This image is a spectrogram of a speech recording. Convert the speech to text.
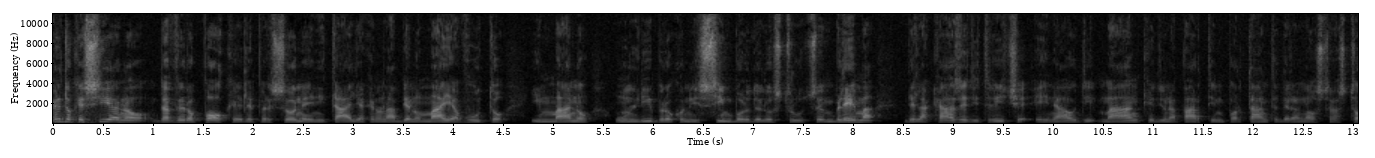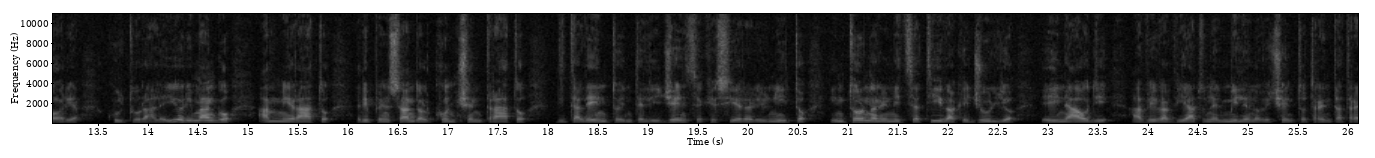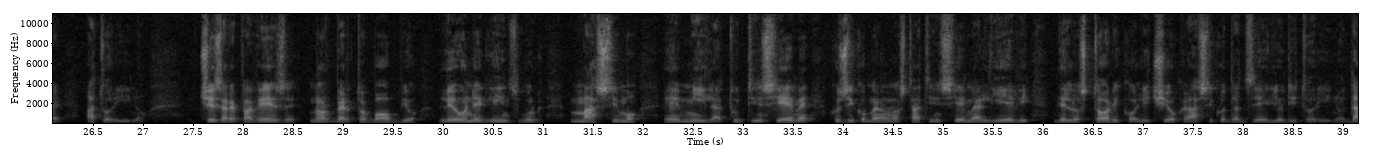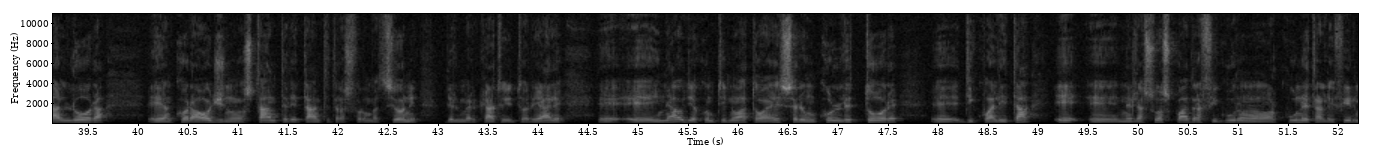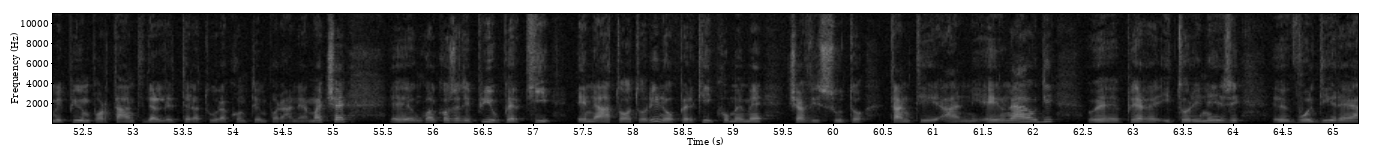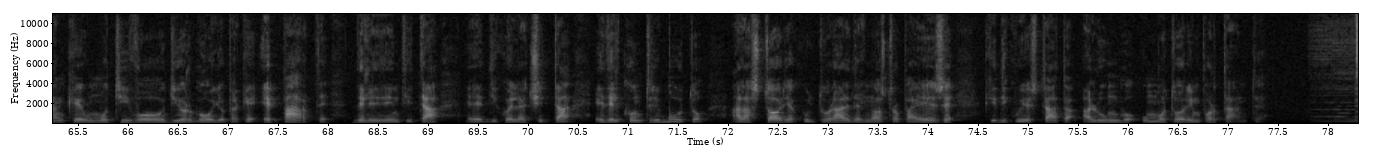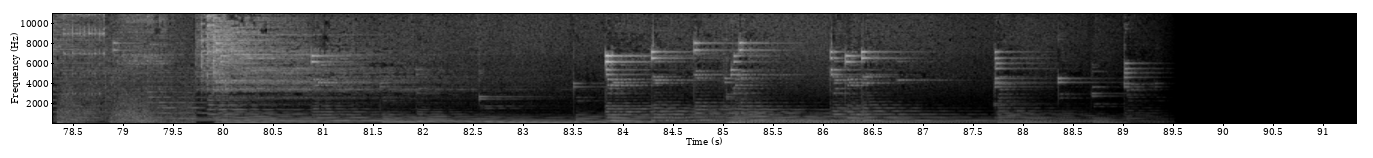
Credo che siano davvero poche le persone in Italia che non abbiano mai avuto in mano un libro con il simbolo dello struzzo, emblema della casa editrice Einaudi, ma anche di una parte importante della nostra storia culturale. Io rimango ammirato ripensando al concentrato di talento e intelligenze che si era riunito intorno all'iniziativa che Giulio Einaudi aveva avviato nel 1933 a Torino. Cesare Pavese, Norberto Bobbio, Leone Ginsburg, Massimo eh, Mila, tutti insieme, così come erano stati insieme allievi dello storico liceo classico d'Azeglio di Torino. Da allora e ancora oggi, nonostante le tante trasformazioni del mercato editoriale, eh, eh, Inaudi ha continuato a essere un collettore eh, di qualità e eh, nella sua squadra figurano alcune tra le firme più importanti della letteratura contemporanea, ma c'è eh, un qualcosa di più per chi è nato a Torino o per chi come me ci ha vissuto tanti anni. E un Audi eh, per i torinesi eh, vuol dire anche un motivo di orgoglio perché è parte dell'identità eh, di quella città e del contributo alla storia culturale del nostro paese di cui è stata a lungo un motore importante. you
